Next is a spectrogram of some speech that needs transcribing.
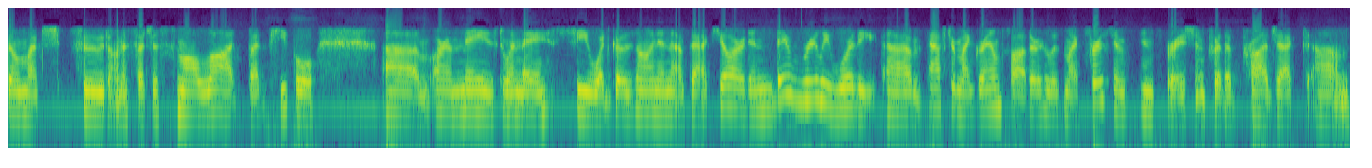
so much food on a, such a small lot, but people um, are amazed when they see what goes on in that backyard. And they really were the, um, after my grandfather, who was my first in- inspiration for the project, um,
